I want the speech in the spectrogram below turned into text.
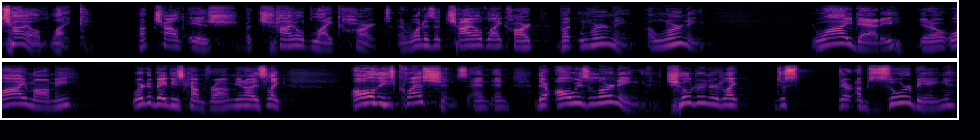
childlike, not childish, but childlike heart. And what is a childlike heart but learning, a learning? Why, daddy? You know, why, mommy? Where do babies come from? You know, it's like all these questions, and, and they're always learning. Children are like just they're absorbing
